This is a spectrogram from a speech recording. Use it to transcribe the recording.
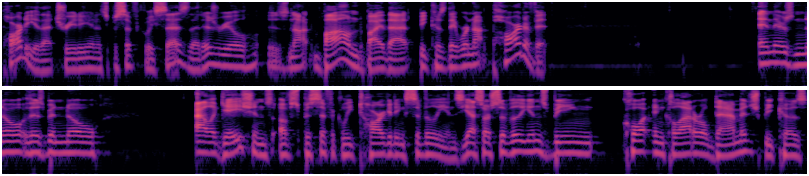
party of that treaty. And it specifically says that Israel is not bound by that because they were not part of it and there's no there's been no allegations of specifically targeting civilians. Yes, are civilians being caught in collateral damage because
